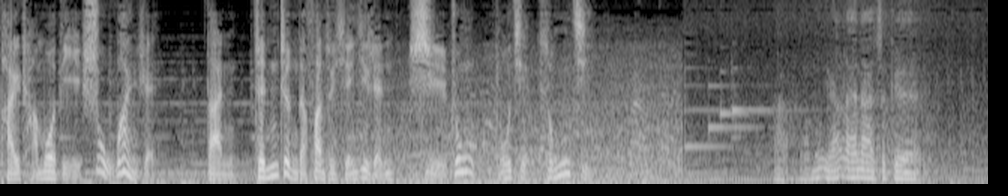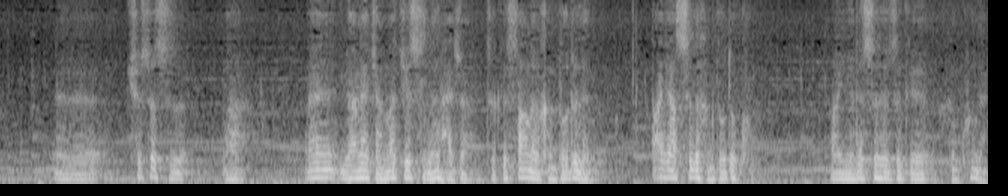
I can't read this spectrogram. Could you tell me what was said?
排查摸底数万人，但真正的犯罪嫌疑人始终不见踪迹。啊，我们原来呢，这个，呃，确实是啊，嗯，原来讲的就是人海战，这个伤了很多的人，大家吃了很多的苦。啊，有的时候这个很困难，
